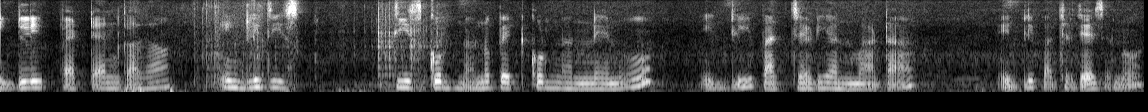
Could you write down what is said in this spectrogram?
ఇడ్లీ పెట్టాను కదా. ఇడ్లీ తీసు తీసుకుంటున్నాను పెట్టుకుంటున్నాను నేను. ఇడ్లీ పచ్చడి అన్నమాట. ఇడ్లీ పచ్చడి చేశాను.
